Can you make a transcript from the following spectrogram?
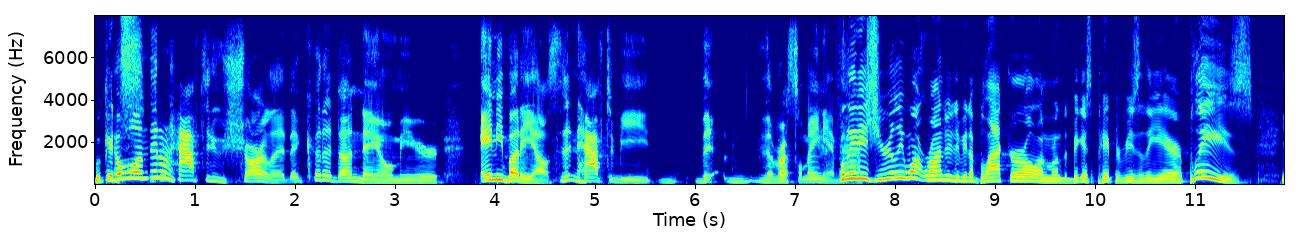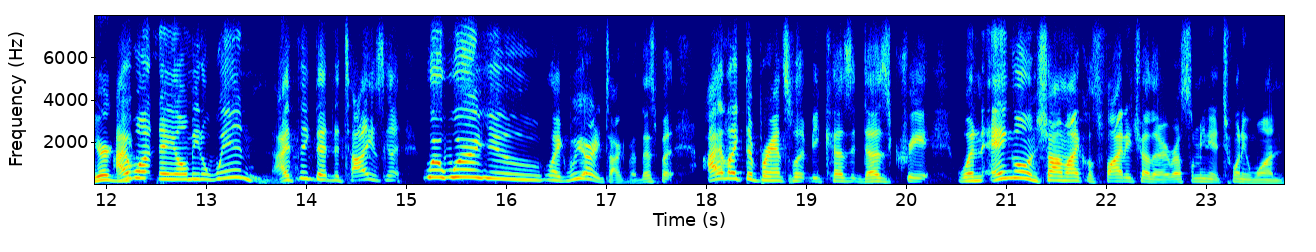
We could Oh, well, and they don't have to do Charlotte. They could have done Naomi or anybody else. It didn't have to be the the WrestleMania. Match. ladies, you really want Ronda to be the black girl on one of the biggest pay per views of the year? Please, you're. I want Naomi to win. I think that Natalya's gonna. Where were you? Like we already talked about this, but I like the brand split because it does create. When Angle and Shawn Michaels fight each other at WrestleMania 21,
